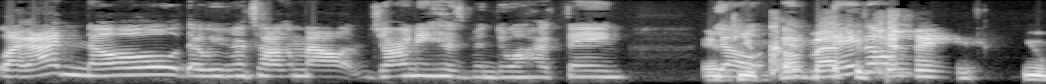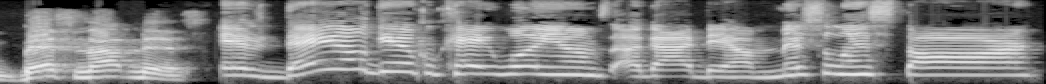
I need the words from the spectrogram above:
Like I know that we've been talking about Jurnee has been doing her thing. If yo, you come if at they the don't- you best not miss. if they don't give K. Williams a goddamn Michelin star,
